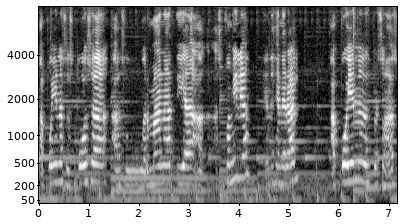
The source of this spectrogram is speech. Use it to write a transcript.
apoyen a su esposa, a su hermana, tía, a su familia en general apoyen a las personas,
